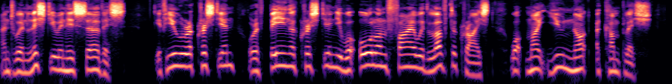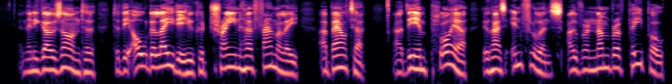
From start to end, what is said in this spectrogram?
and to enlist you in his service. If you were a Christian, or if being a Christian you were all on fire with love to Christ, what might you not accomplish? And then he goes on to, to the older lady who could train her family about her, uh, the employer who has influence over a number of people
